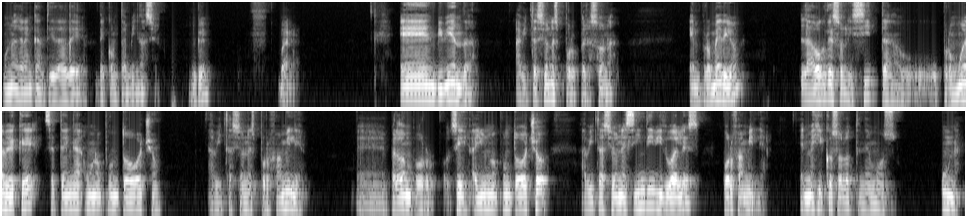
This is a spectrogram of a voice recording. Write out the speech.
una gran cantidad de, contaminación. Bueno, en vivienda, habitaciones por persona. En promedio, la OCDE solicita o, promueve que se tenga 1.8 habitaciones por familia. Eh, perdón, por sí, hay 1.8 habitaciones individuales por familia. En México solo tenemos una.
